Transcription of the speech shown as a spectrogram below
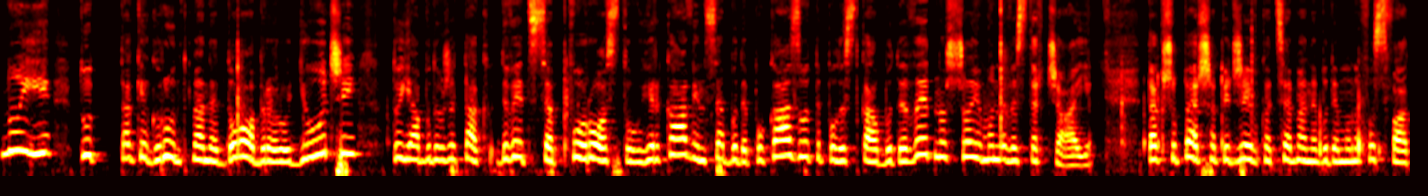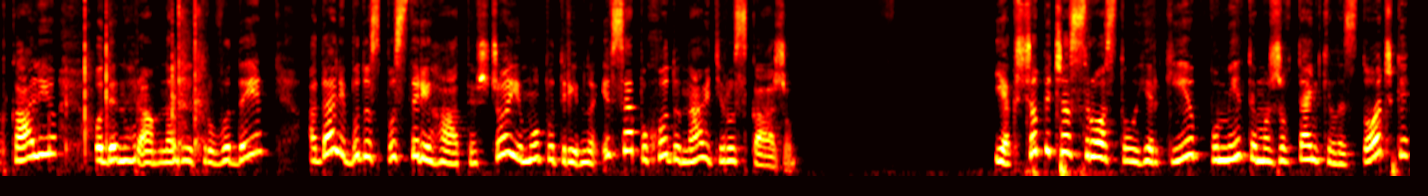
Ну і тут Так як ґрунт в мене добре родючий, то я буду вже так дивитися по росту огірка, він все буде показувати, по листках буде видно, що йому не вистачає. Так що перша підживка це в мене буде монофосфат калію, 1 грам на літру води. А далі буду спостерігати, що йому потрібно, і все по ходу навіть розкажу. Якщо під час росту огірків помітимо жовтенькі листочки,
